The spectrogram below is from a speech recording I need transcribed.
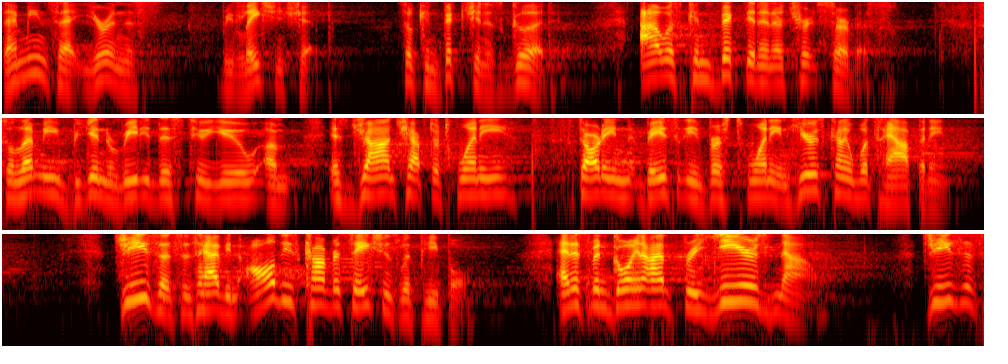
That means that you're in this relationship. So conviction is good. I was convicted in a church service. So let me begin to read this to you. Um, it's John chapter 20 starting basically in verse 20, and here's kind of what's happening. Jesus is having all these conversations with people, and it's been going on for years now. Jesus,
